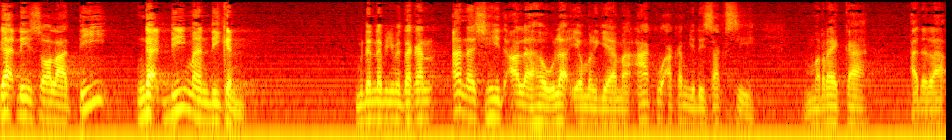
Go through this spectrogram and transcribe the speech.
nggak disolati nggak dimandikan. Kemudian Nabi menyatakan Ana syahid ala haula yaumul qiyamah. Aku akan menjadi saksi. Mereka adalah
